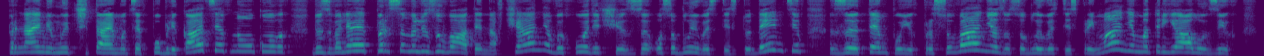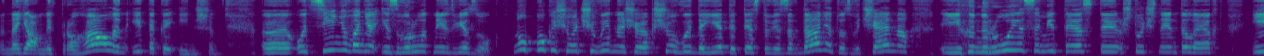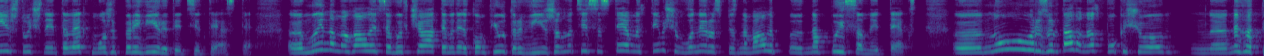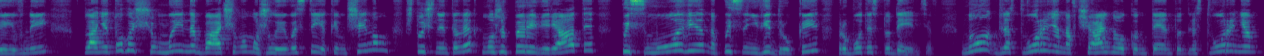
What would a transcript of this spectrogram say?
принаймні ми читаємо це в публікаціях наукових, дозволяє персоналізувати навчання, виходячи з особливостей студентів, з темпу їх просування, з особливості сприймання матеріалу, з їх наявних прогалин і таке інше. Е, оцінювання і зворотний зв'язок. Ну, поки що очевидно, що якщо ви даєте тестові завдання, то, звичайно, і генерує самі тести штучний інтелект, і штучний інтелект може перевірити ці тести. Е, Ми намагалися вивчати комп'ютер віжн, ці системи, з тим, щоб вони розпізнавали е, написаний текст. Е, Ну, результат у нас поки що е, негативний, в плані того, що ми не бачимо можливості, яким чином штучний інтелект може перевіряти письмові, написані від руки роботи студентів. Ну, для створення навчального контенту, для створення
